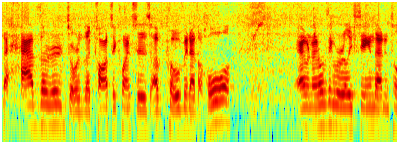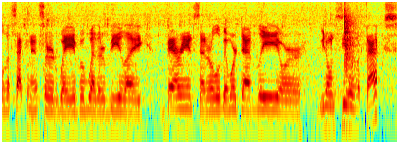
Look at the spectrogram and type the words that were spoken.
the hazards or the consequences of COVID as a whole. and I don't think we're really seeing that until the second and third wave of whether it be like variants that are a little bit more deadly or we don't see those effects.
